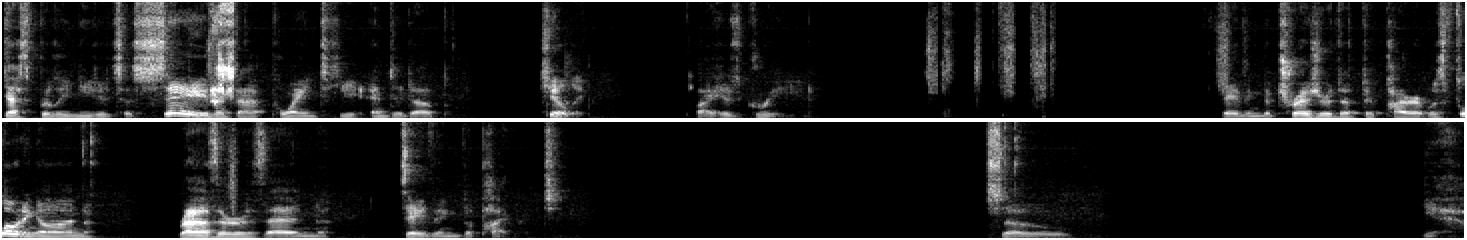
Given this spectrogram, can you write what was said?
desperately needed to save at that point, he ended up killing by his greed. Saving the treasure that the pirate was floating on rather than saving the pirate. So, yeah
